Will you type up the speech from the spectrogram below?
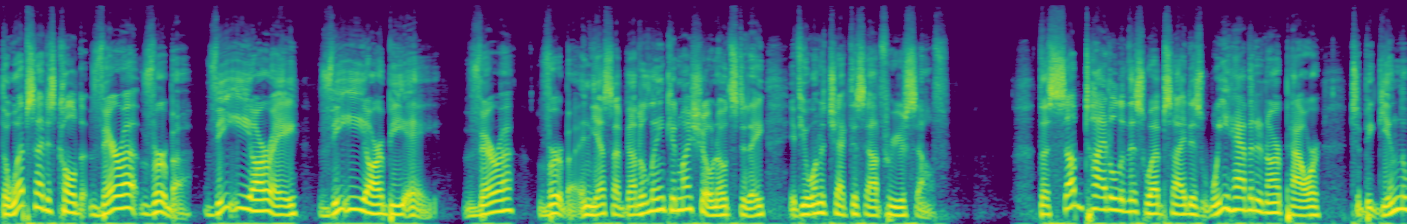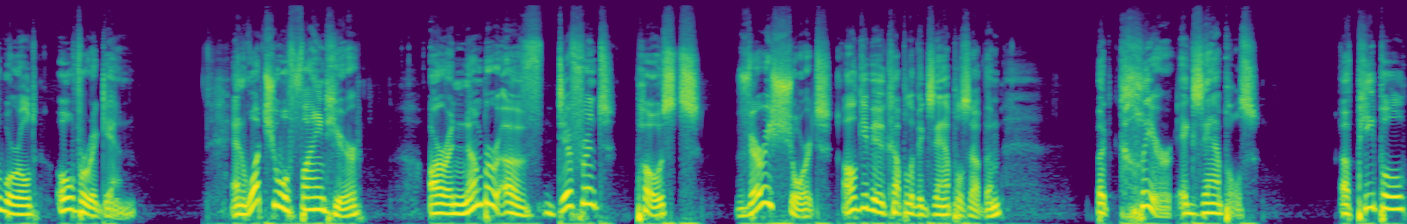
The website is called Vera Verba, V E R A V E R B A, Vera Verba. And yes, I've got a link in my show notes today if you want to check this out for yourself. The subtitle of this website is We Have It in Our Power to Begin the World Over Again. And what you will find here are a number of different posts, very short. I'll give you a couple of examples of them, but clear examples of people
